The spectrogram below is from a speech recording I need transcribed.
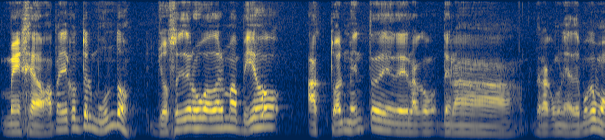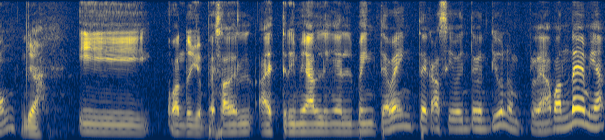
me enredaba a pelear con todo el mundo. Yo soy de los jugadores más viejos actualmente de, de la, de, la, de la comunidad de Pokémon. Ya. Y cuando yo empecé a, streamear en el 2020, casi 2021, en plena pandemia,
